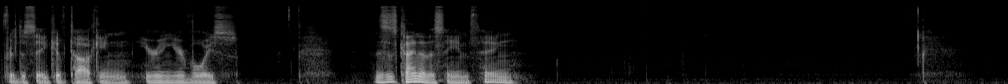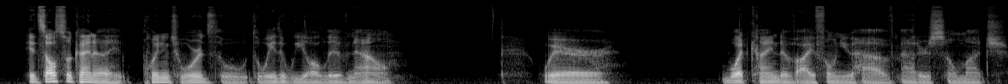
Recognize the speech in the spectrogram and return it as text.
for the sake of talking, hearing your voice. This is kind of the same thing. It's also kind of pointing towards the the way that we all live now where what kind of iPhone you have matters so much,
